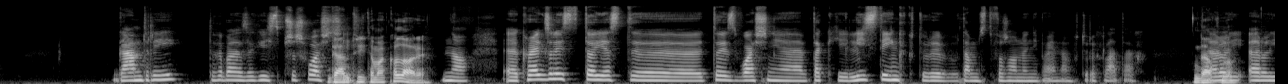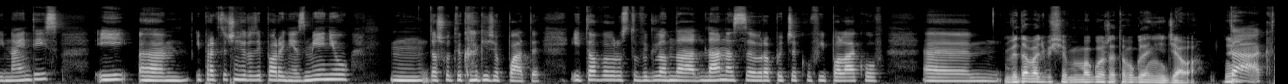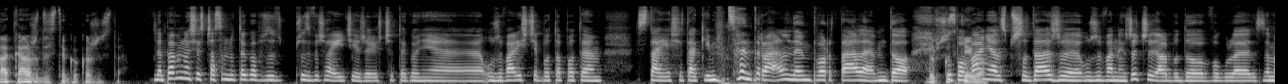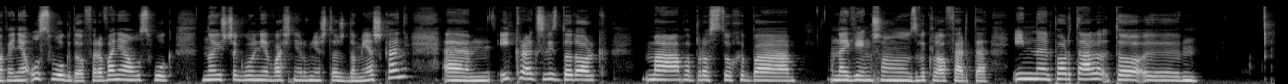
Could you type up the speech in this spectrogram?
Gumtree to chyba z jakiejś z przyszłości. Gumtree to ma kolory. No, e, Craigslist to jest, e, to jest właśnie taki listing, który był tam stworzony, nie pamiętam w których latach, Dawno. early, early 90s i, em, i praktycznie się do tej pory nie zmienił. Mm, Doszły tylko jakieś opłaty. I to po prostu wygląda dla nas, Europejczyków i Polaków. em, Wydawać by się mogło, że to w ogóle nie działa. Nie? Tak. A każdy z tego korzysta. Na pewno się z czasem do tego przyz- przyzwyczaicie, jeżeli jeszcze tego nie używaliście, bo to potem staje się takim centralnym portalem do, Do kupowania, sprzedaży używanych rzeczy albo do w ogóle zamawiania usług, do oferowania usług, no i szczególnie właśnie również też do mieszkań. Em, I Craigslist.org ma po prostu chyba największą zwykle ofertę. Inny portal to... ym,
